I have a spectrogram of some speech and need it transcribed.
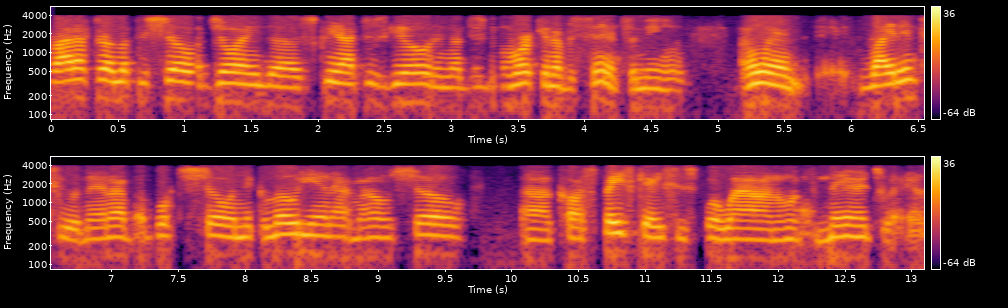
right after I left the show, I joined the uh, Screen Actors Guild and I've just been working ever since. I mean, I went right into it, man. I, I booked a show on Nickelodeon, had my own show uh, called Space Cases for a while, and I went from there to a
